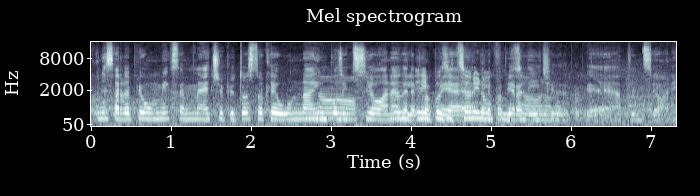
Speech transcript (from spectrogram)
Quindi serve più un mix and match piuttosto che una no, imposizione delle proprie, delle proprie radici, delle proprie attenzioni.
